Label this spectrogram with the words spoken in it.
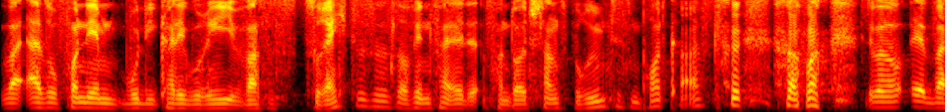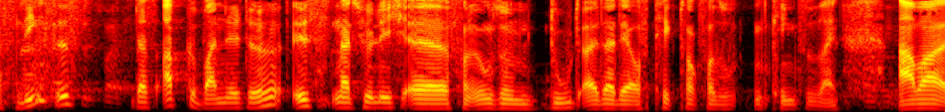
weil- also von dem, wo die Kategorie, was es zu Recht ist, ist auf jeden Fall von Deutschlands berühmtesten Podcast. Aber äh, was links ist, das Abgewandelte, ist natürlich äh, von irgendeinem so Dude, Alter, der auf TikTok versucht, ein King zu sein. Aber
